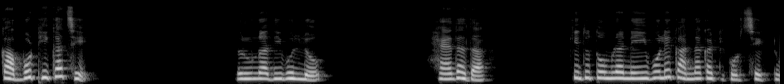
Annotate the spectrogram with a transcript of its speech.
কাব্য ঠিক আছে? রুনাদি বলল হ্যাঁ দাদা, কিন্তু তোমরা নেই বলে কান্নাকাটি করছে একটু।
